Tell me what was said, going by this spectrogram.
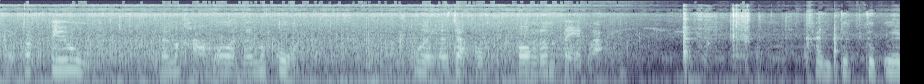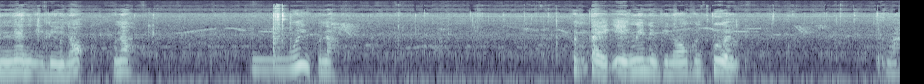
ใส่ผักติ้วใบมะขามอ่อนใบมะกรูดเปื่อยแล้วจ้ะผมฟองเริ่มแตกละไข่จุกจุกๆเน้นเน้นๆอีดีเนาะ คุณเนาะอุ้ยคุณนะมันแตกเองนี่หนึ่งพี่น้องคนเปื่อยมา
